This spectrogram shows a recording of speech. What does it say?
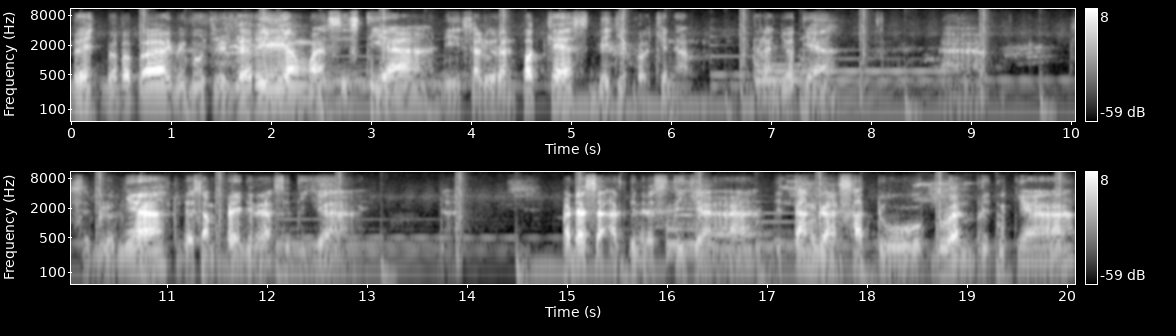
Baik Bapak-Bapak, Ibu-Ibu Saudari yang masih setia di saluran podcast DJ Pro Channel. Kita lanjut ya. Nah, sebelumnya sudah sampai generasi 3. Nah, pada saat generasi 3 di tanggal 1 bulan berikutnya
